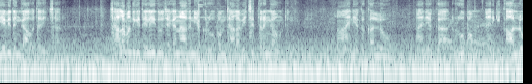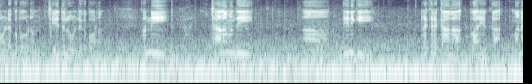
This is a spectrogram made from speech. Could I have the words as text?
ఏ విధంగా అవతరించారు? చాలా మందికి తెలియదు జగన్నాథుని యొక్క రూపం చాలా విచిత్రంగా ఉంటుంది. ఆయన యొక్క కళ్ళు ఆయన యొక్క రూపం ఆయనకి కాళ్ళు ఉండకపోవడం చేతులు ఉండకపోవడం. కొన్ని చాలామంది దీనికి రకరకాల వారి యొక్క మన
